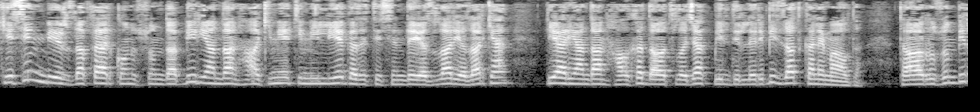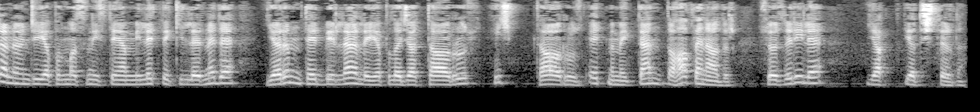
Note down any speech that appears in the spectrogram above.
kesin bir zafer konusunda bir yandan Hakimiyeti Milliye gazetesinde yazılar yazarken diğer yandan halka dağıtılacak bildirileri bizzat kaleme aldı taarruzun bir an önce yapılmasını isteyen milletvekillerine de yarım tedbirlerle yapılacak taarruz hiç taarruz etmemekten daha fenadır sözleriyle yatıştırdı.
